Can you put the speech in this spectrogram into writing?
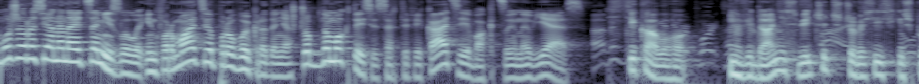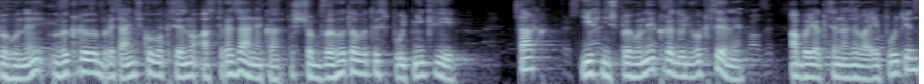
Може, росіяни навіть самі злили інформацію про викрадення, щоб домогтися сертифікації вакцини в ЄС. З цікавого, нові дані свідчать, що російські шпигуни викрили британську вакцину AstraZeneca, щоб виготовити спутник Ві. Так, їхні шпигуни крадуть вакцини, або як це називає Путін,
